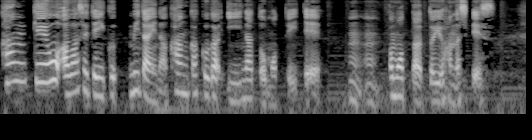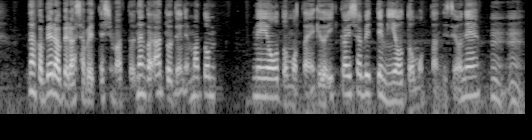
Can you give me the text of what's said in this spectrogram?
関係を合わせていくみたいな感覚がいいなと思っていて、うんうん、思ったという話です。なんかベラベラ喋ってしまった。なんか後でね、まとめようと思ったんやけど、一回喋ってみようと思ったんですよね。うんうん。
